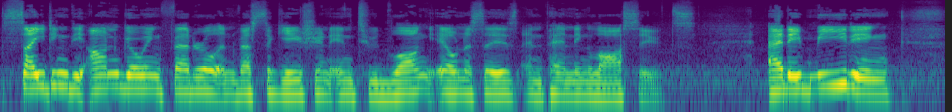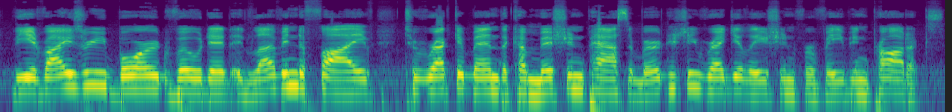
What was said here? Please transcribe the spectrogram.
citing the ongoing federal investigation into lung illnesses and pending lawsuits. At a meeting, the advisory board voted 11 to 5 to recommend the commission pass emergency regulation for vaping products.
